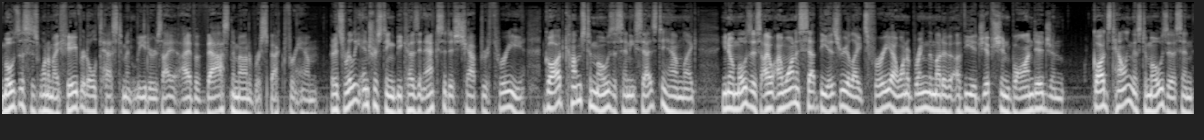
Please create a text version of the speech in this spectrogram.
Moses is one of my favorite Old Testament leaders. I, I, have a vast amount of respect for him. But it's really interesting because in Exodus chapter 3, God comes to Moses and he says to him, like, you know, Moses, I, I want to set the Israelites free. I want to bring them out of, of the Egyptian bondage and God's telling this to Moses, and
